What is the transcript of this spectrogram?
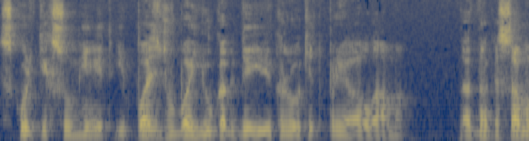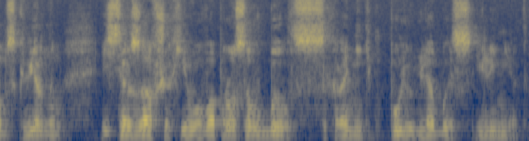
скольких сумеет, и пасть в бою, как Дэйви Крокет при Алама. Однако самым скверным из терзавших его вопросов был, сохранить пулю для Бесс или нет.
